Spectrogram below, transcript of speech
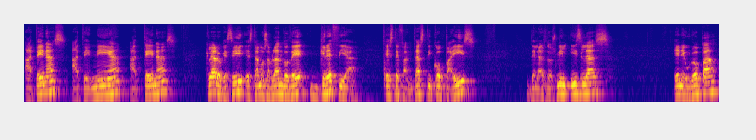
Atenas, Atenea, Atenas. Claro que sí, estamos hablando de Grecia, este fantástico país de las 2.000 islas en Europa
